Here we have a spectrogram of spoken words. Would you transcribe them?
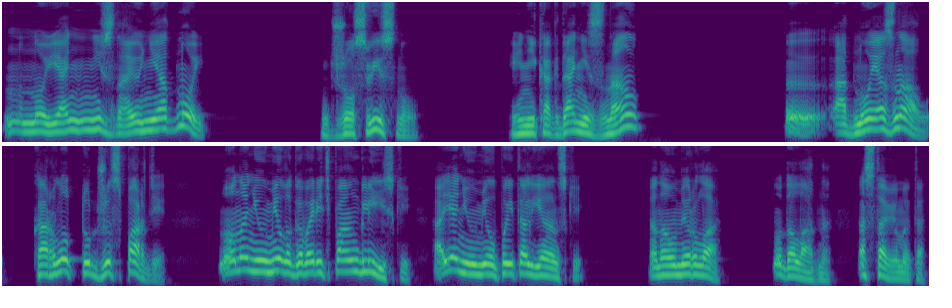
«Но я не знаю ни одной». Джо свистнул. «И никогда не знал?» э, «Одно я знал. Карлотту Джеспарди. Но она не умела говорить по-английски, а я не умел по-итальянски. Она умерла. Ну да ладно. Оставим это.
